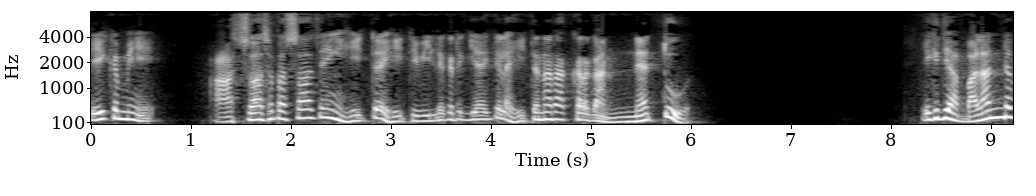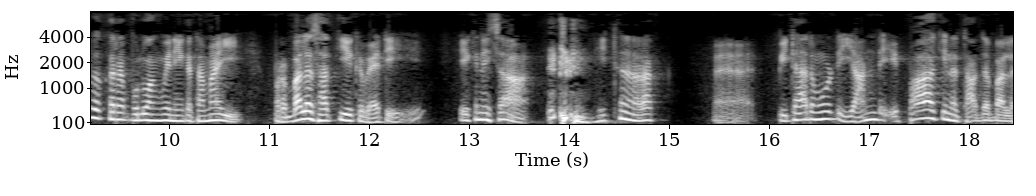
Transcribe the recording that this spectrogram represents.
ඒක මේ ආස්වාස ප්‍රසවාසයෙන් හිත හිතවිල්ලකට ගියයි කියලා හිත නරක කරගන්න නැතුව ඒක දිහා බලන්න කර පුළුවන් වෙන එක තමයි ප්‍රබල සතියක වැඩි. ඒක නිසා හිත නරක පිටාර මුලට යන්න එපා කියන තද බල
